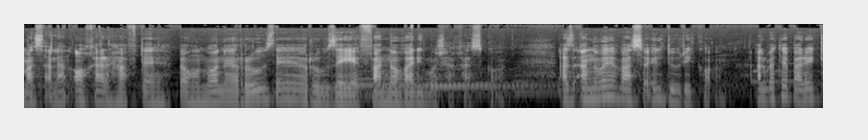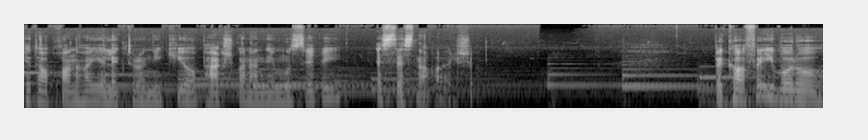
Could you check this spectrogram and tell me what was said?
مثلا آخر هفته به عنوان روز روزه فناوری مشخص کن. از انواع وسایل دوری کن. البته برای کتابخانه های الکترونیکی و پخش کننده موسیقی استثنا قائل شد. به کافه ای برو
